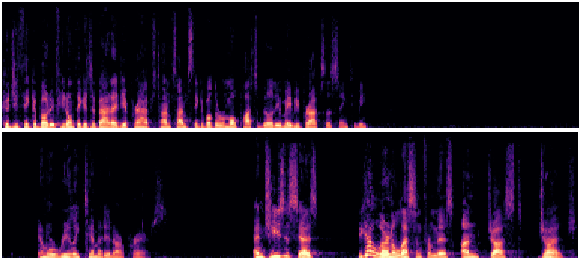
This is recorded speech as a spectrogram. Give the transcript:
could you think about, it? if you don't think it's a bad idea, perhaps sometimes think about the remote possibility of maybe perhaps listening to me? And we're really timid in our prayers. And Jesus says, you got to learn a lesson from this unjust judge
